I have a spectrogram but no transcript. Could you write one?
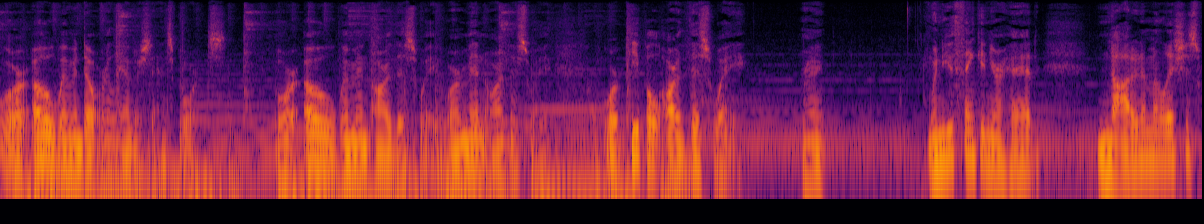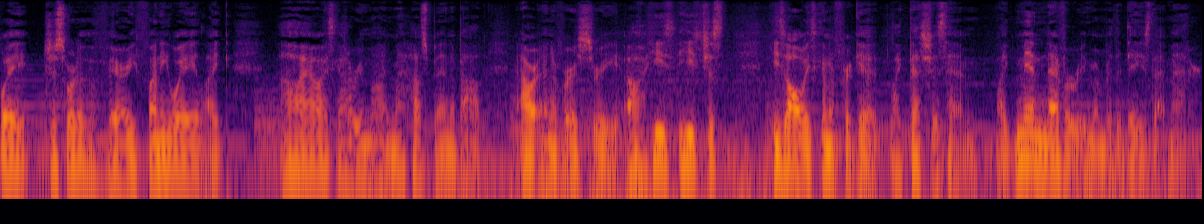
Or, oh, women don't really understand sports. Or, oh, women are this way. Or, men are this way. Or, people are this way. Right? When you think in your head, not in a malicious way, just sort of a very funny way, like, oh, I always got to remind my husband about our anniversary. Oh, he's he's just he's always gonna forget. Like that's just him. Like men never remember the days that matter.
